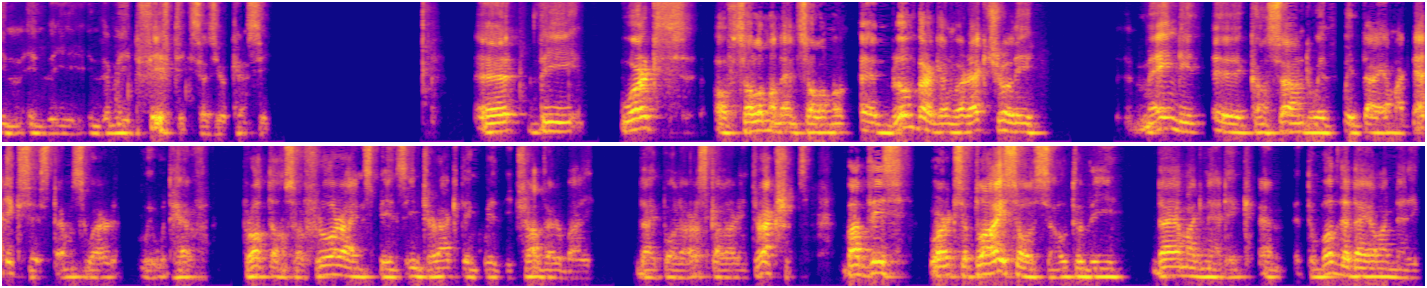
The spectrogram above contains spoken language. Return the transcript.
in, in the, in the mid 50s, as you can see. Uh, the works of Solomon and Solomon and Bloembergen were actually mainly uh, concerned with, with diamagnetic systems where we would have protons or fluorine spins interacting with each other by dipolar scalar interactions. But this work applies also to the diamagnetic and to both the diamagnetic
